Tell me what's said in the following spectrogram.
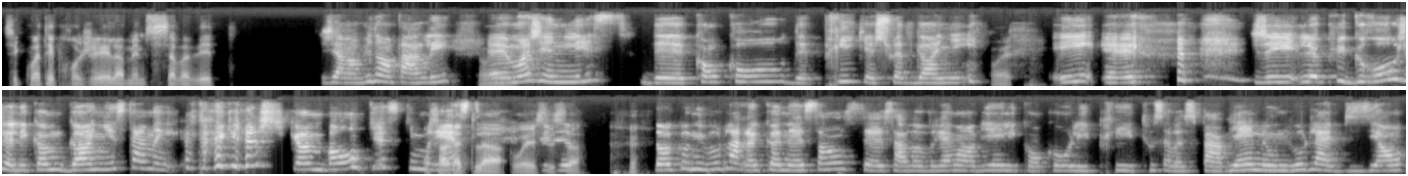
C'est quoi tes projets, là, même si ça va vite? J'ai envie d'en parler. Euh, moi, j'ai une liste de concours, de prix que je souhaite gagner. Et euh, j'ai le plus gros, je l'ai comme gagné cette année. fait que je suis comme bon, qu'est-ce qui me reste? reste? là, oui, c'est ça. Donc, au niveau de la reconnaissance, euh, ça va vraiment bien, les concours, les prix et tout, ça va super bien. Mais au niveau de la vision,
